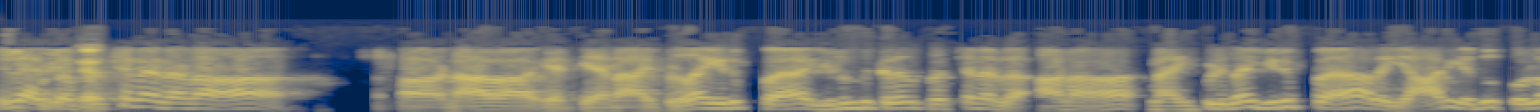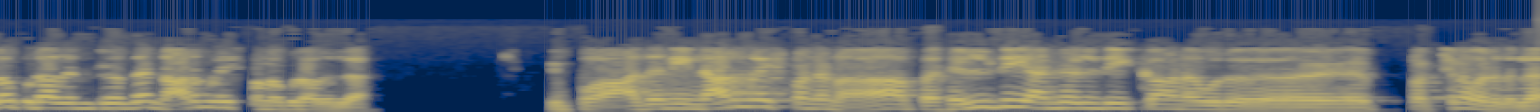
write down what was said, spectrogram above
இல்ல இப்ப பிரச்சனை என்னன்னா நான் நான் இப்படிதான் இருப்பேன். இருந்துக்கிறது பிரச்சனை இல்ல. ஆனா நான் இப்படிதான் இருப்பேன். அதை யாரும் எதுவும் சொல்லக்கூடாதுன்றத நார்மலைஸ் பண்ணக்கூடாது இல்ல இப்போ அதை நீ நார்மலைஸ் பண்ணனா அப்ப ஹெல்தி அன்ஹெல்திக்கான ஒரு பிரச்சனை வருதுல்ல.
